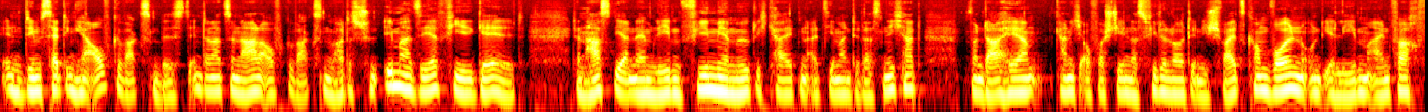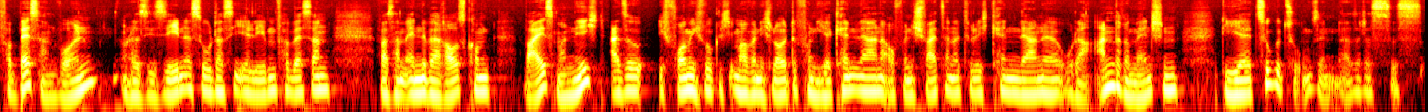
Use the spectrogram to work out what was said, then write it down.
in dem Setting hier aufgewachsen bist, international aufgewachsen, du hattest schon immer sehr viel Geld, dann hast du ja in deinem Leben viel mehr Möglichkeiten als jemand, der das nicht hat. Von daher kann ich auch verstehen, dass viele Leute in die Schweiz kommen wollen und ihr Leben einfach verbessern wollen. Oder sie sehen es so, dass sie ihr Leben verbessern. Was am Ende bei rauskommt, weiß man nicht. Also ich freue mich wirklich immer, wenn ich Leute von hier kennenlerne, auch wenn ich Schweizer natürlich kennenlerne oder andere Menschen, die hier zugezogen sind. Also das ist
